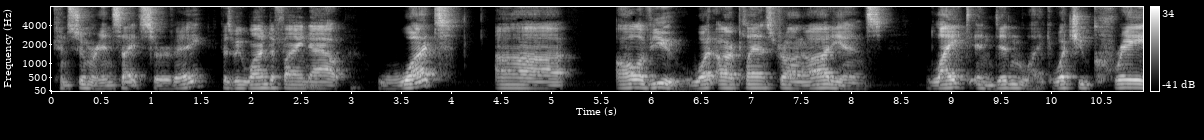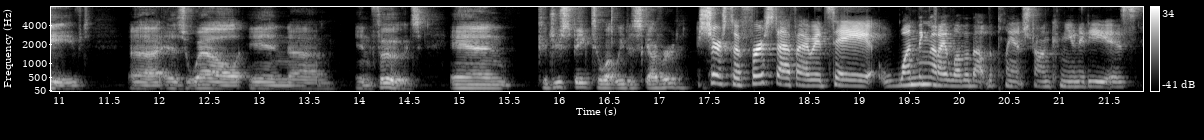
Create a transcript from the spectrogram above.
consumer insight survey because we wanted to find out what uh, all of you, what our Plant Strong audience liked and didn't like, what you craved uh, as well in um, in foods. And could you speak to what we discovered? Sure. So, first off, I would say one thing that I love about the Plant Strong community is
